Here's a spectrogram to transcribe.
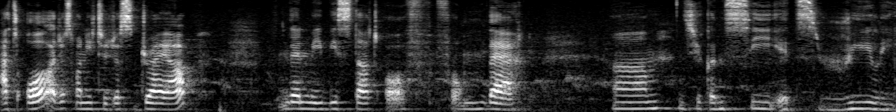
at all. I just want it to just dry up and then maybe start off from there. Um, as you can see it's really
